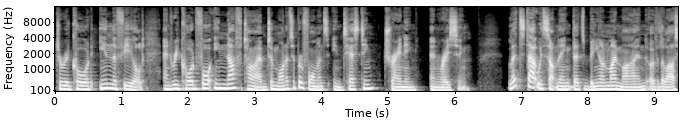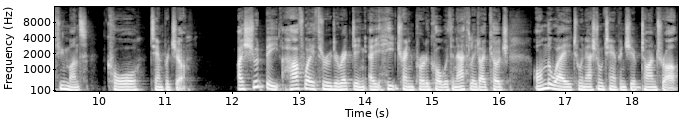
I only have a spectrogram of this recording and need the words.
to record in the field and record for enough time to monitor performance in testing, training, and racing. Let's start with something that's been on my mind over the last few months core temperature. I should be halfway through directing a heat training protocol with an athlete I coach on the way to a national championship time trial.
